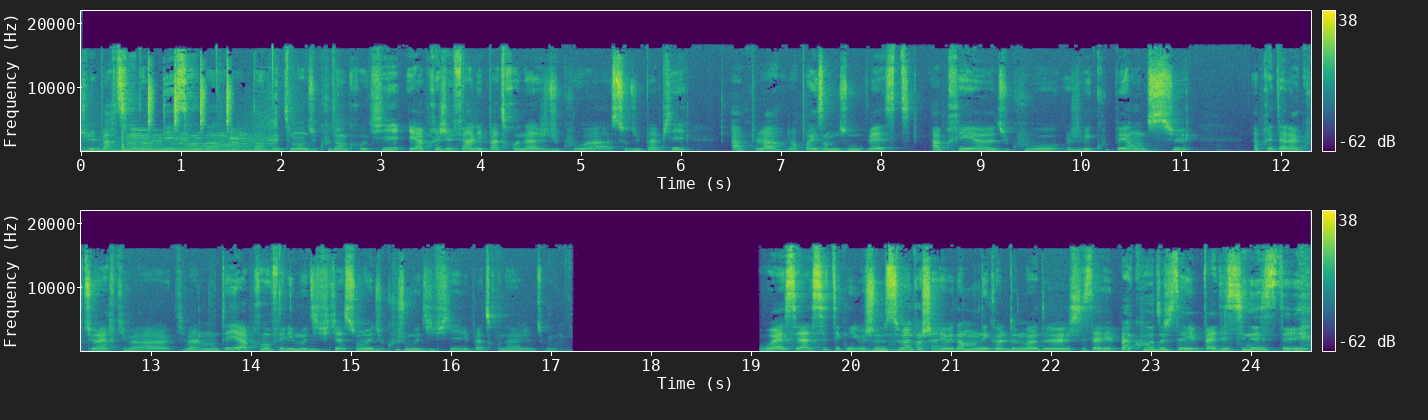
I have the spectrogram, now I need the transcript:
je vais partir d'un dessin d'un vêtement, du coup, d'un croquis. Et après, je vais faire les patronages, du coup, sur du papier à plat, genre par exemple d'une veste. Après, euh, du coup, je vais couper en dessus. Après, tu la couturière qui va, qui va le monter. Et après, on fait les modifications et du coup, je modifie les patronages et tout. Ouais, c'est assez technique. Je me souviens quand je suis arrivée dans mon école de mode, euh, je savais pas coudre, je savais pas dessiner.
